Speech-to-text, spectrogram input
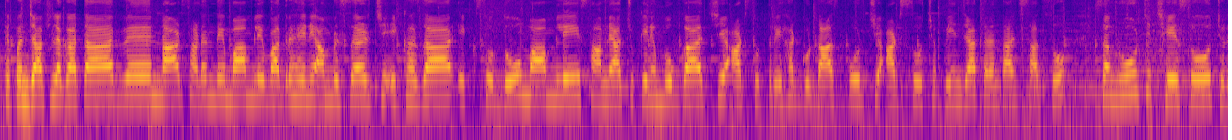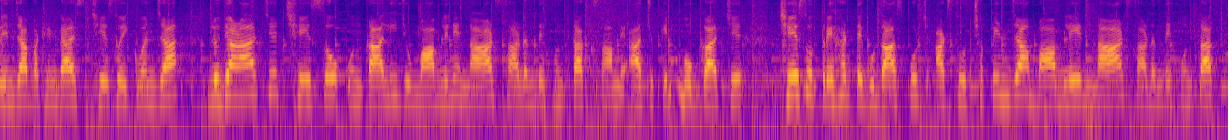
ਤੇ ਪੰਜਾਬ 'ਚ ਲਗਾਤਾਰ ਨਾੜ ਸਾੜਨ ਦੇ ਮਾਮਲੇ ਵੱਧ ਰਹੇ ਨੇ ਅੰਮ੍ਰਿਤਸਰ 'ਚ 1102 ਮਾਮਲੇ ਸਾਹਮਣੇ ਆ ਚੁੱਕੇ ਨੇ ਮੋਗਾ 'ਚ 863 ਗੁਰਦਾਸਪੁਰ 'ਚ 856 ਤਰਨਤਾਰਨ 'ਚ 700 ਸੰਗਰੂਰ 'ਚ 654 ਬਠਿੰਡਾ 'ਚ 651 ਲੁਧਿਆਣਾ 'ਚ 639 ਜੋ ਮਾਮਲੇ ਨੇ ਨਾੜ ਸਾੜਨ ਦੇ ਹੁਣ ਤੱਕ ਸਾਹਮਣੇ ਆ ਚੁੱਕੇ ਨੇ ਮੋਗਾ 'ਚ 663 ਤੇ ਗੁਰਦਾਸਪੁਰ 'ਚ 856 ਮਾਮਲੇ ਨਾੜ ਸਾੜਨ ਦੇ ਹੁਣ ਤੱਕ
